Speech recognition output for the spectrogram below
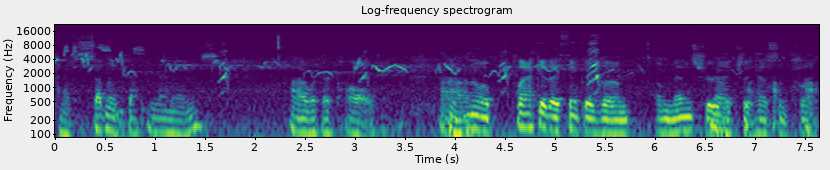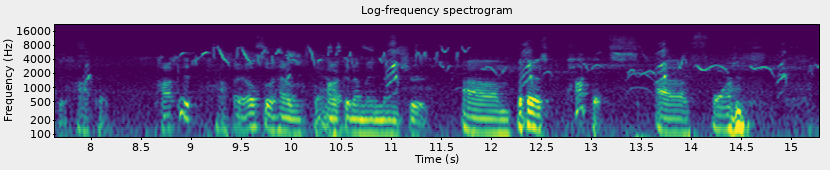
and I've suddenly forgotten their names, uh, what they're called. Uh, no, a placket, I think, of um, a men's shirt no, actually has some plackets. Pocket. Pocket? Pocket. I also have Yeah. pocket on my men's shirt. Um, but those pockets uh, form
